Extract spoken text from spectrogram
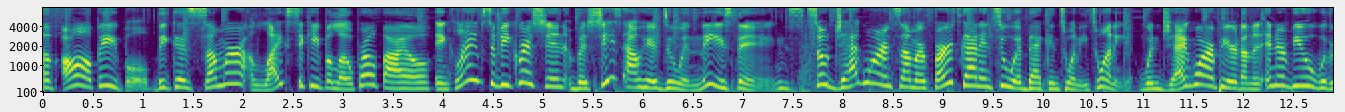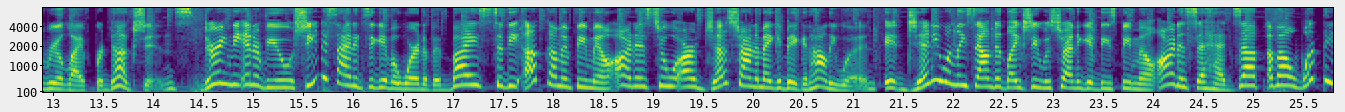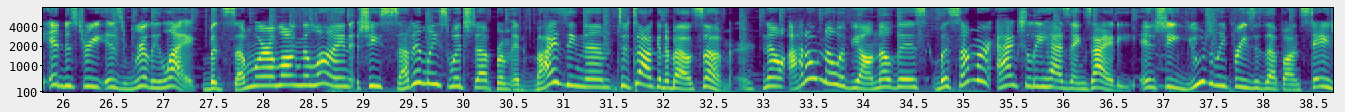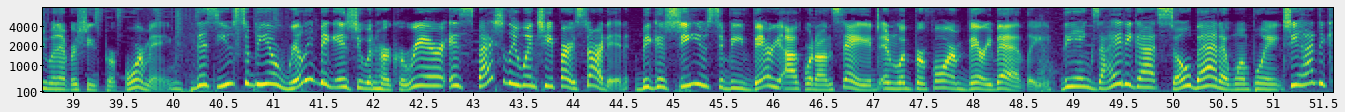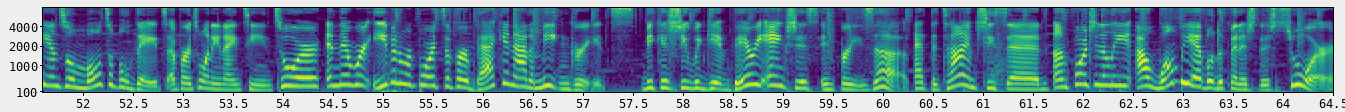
of all people because Summer likes to keep a low profile and claims to be Christian, but she's out here doing these things. So Jaguar and Summer first got into it back in 2020 when Jaguar appeared on an interview with Real Life Productions. During the interview, she decided to give a word of advice to the upcoming female artists who are just trying to make it big in Hollywood. It genuinely sounded like she was trying to give these female artists a heads up about what the industry is really like, but somewhere along the line, she suddenly switched up from advising them to talking about Summer. Now, I don't know if y'all know this, but Summer actually has anxiety, and she usually freezes up on stage whenever she's performing. This used to be a really big issue in her career, especially when she first started, because she used to be very awkward on stage and would perform very badly. The anxiety got so bad at one point, she had to cancel multiple dates of her 2019 tour, and there were even reports of her backing out of meet and greets because she would get very anxious and freeze up. At the time, she said, Unfortunately, I won't be able to finish this tour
